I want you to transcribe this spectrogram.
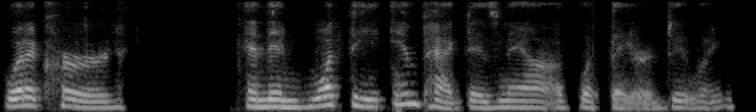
what occurred, and then what the impact is now of what they are doing.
